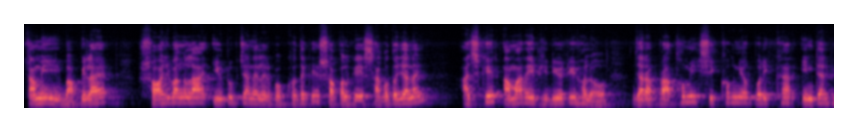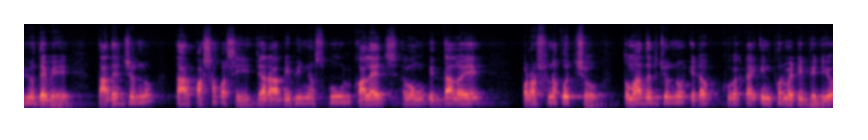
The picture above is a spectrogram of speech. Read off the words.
আমি বাপি লায়ক, সহজ বাংলা ইউটিউব চ্যানেলের পক্ষ থেকে সকলকে স্বাগত জানাই। আজকের আমার এই ভিডিওটি হলো, যারা প্রাথমিক শিক্ষক নিয়োগ পরীক্ষার ইন্টারভিউ দেবে, তাদের জন্য। তার পাশাপাশি যারা বিভিন্ন স্কুল, কলেজ এবং বিদ্যালয়ে পড়াশোনা করছ, তোমাদের জন্য এটাও খুব একটা ইনফরমেটিভ ভিডিও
